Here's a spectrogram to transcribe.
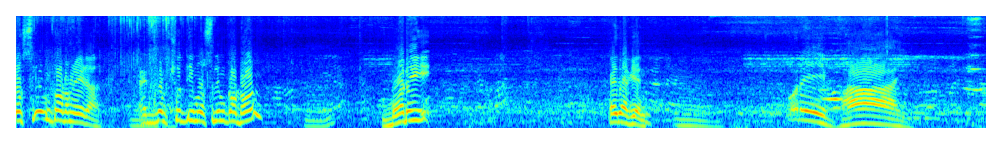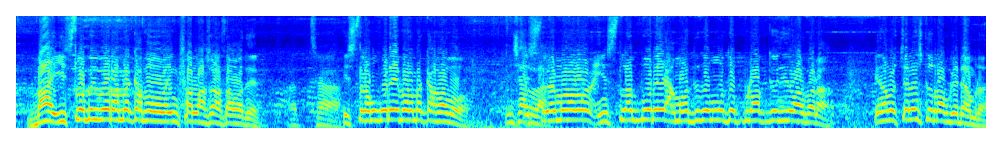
মুসলিম কটন এটা। একদম সুতি মুসলিম কটন বডি এই দেখেন। ওরে ভাই। ভাই ইসলাম এবার আমরা কাঁপাবো ইনশাল্লাহ আশা আছে আমাদের। আচ্ছা। ইসলাম করে এবার আমরা কাঁপাবো। ইসলাম ইসলামপুরে আমাদের মধ্যে প্রোডাক্ট কেউ দিতে পারবে না। এটা আমরা চ্যালেঞ্জ করব এটা আমরা।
